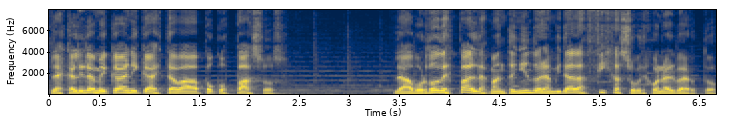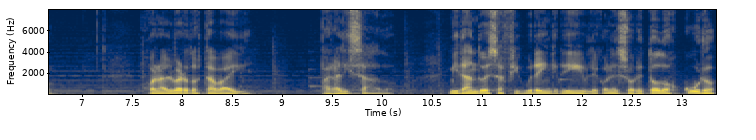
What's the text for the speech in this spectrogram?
La escalera mecánica estaba a pocos pasos la abordó de espaldas, manteniendo la mirada fija sobre Juan Alberto. Juan Alberto estaba ahí, paralizado, mirando esa figura increíble con el sobre todo oscuro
